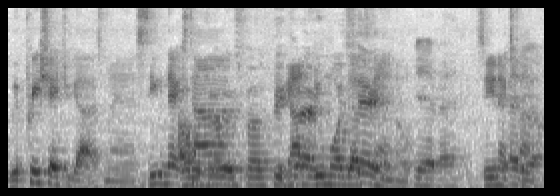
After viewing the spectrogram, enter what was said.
We appreciate you guys, man. See you next Always, time. always, We got to do more Be Doug. Stanhope. Yeah, man. See you next There time. go.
